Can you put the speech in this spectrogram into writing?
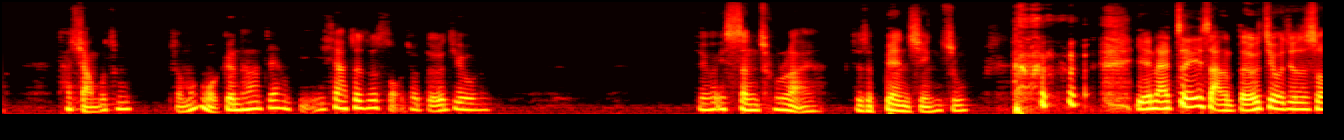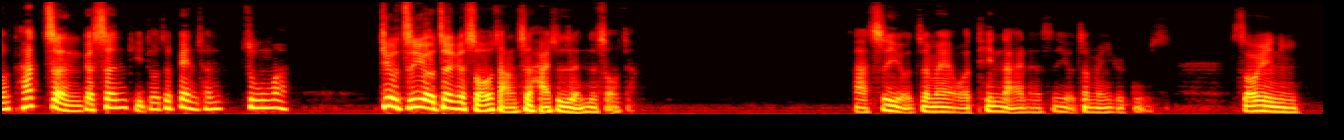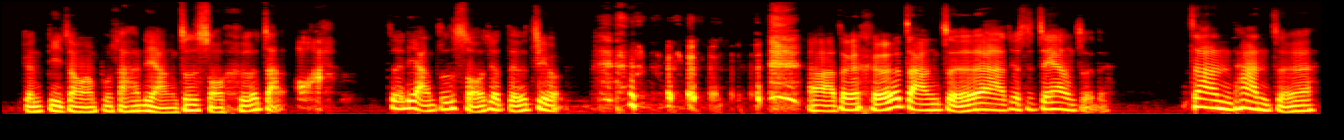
他想不出什么，我跟他这样比一下，这只手就得救了。结果一生出来就是变形猪，原来这一场得救就是说他整个身体都是变成猪吗？就只有这个手掌是还是人的手掌？啊，是有这么我听来的是有这么一个故事，所以你跟地藏王菩萨两只手合掌，哇，这两只手就得救了。啊，这个合掌者啊就是这样子的，赞叹者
